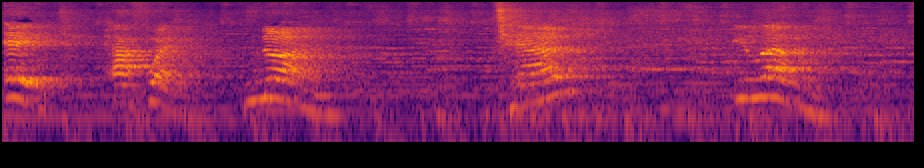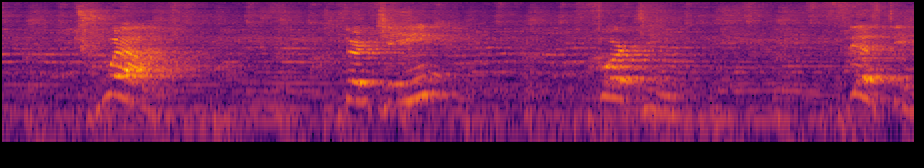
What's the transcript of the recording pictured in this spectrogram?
eight, halfway, nine, ten, eleven, twelve, thirteen, fourteen, fifteen,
